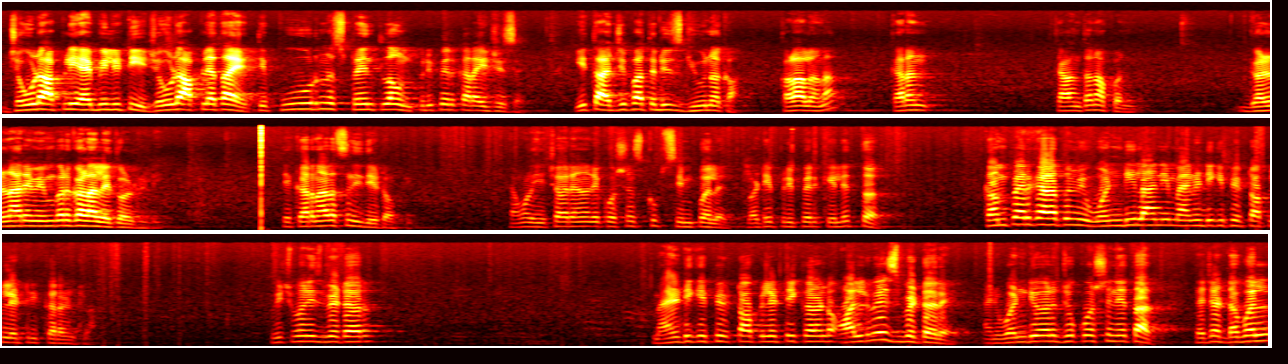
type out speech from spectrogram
जेवढं आपली ॲबिलिटी जेवढं आपल्यात आहे ते पूर्ण स्ट्रेंथ लावून प्रिपेअर करायचीच आहे. इथं अजिबात रिस्क घेऊ नका. कळालं ना? कारण काय म्हणतो ना आपण? गळणारे मेंबर गळालेत ऑलरेडी ते करणारच नाही ते टॉपिक त्यामुळे याच्यावर येणारे क्वेश्चन्स खूप सिंपल आहेत. बट हे प्रिपेअर केले तर. कंपेअर करा तुम्ही वन डीला आणि मॅग्नेटिक इफेक्ट ऑफ इलेक्ट्रिक करंटला which one is better magnetic effect of electric current always better आहे. आणि वन डीवर जो क्वेश्चन येतात त्याच्या double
